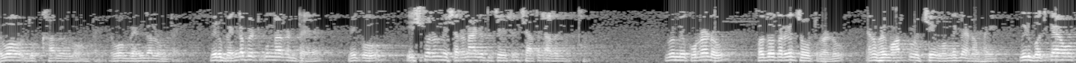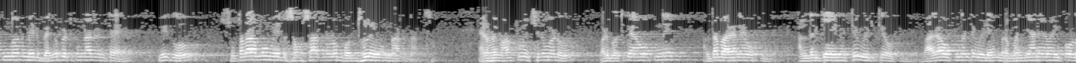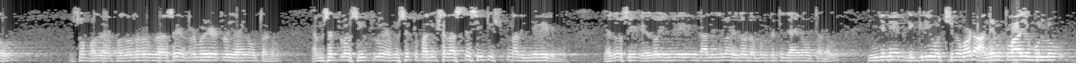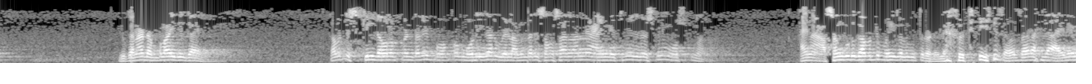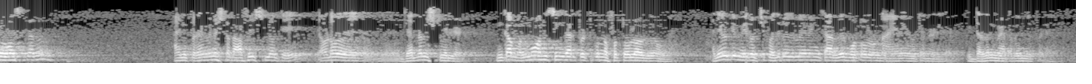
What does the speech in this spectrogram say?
ఏవో దుఃఖాలలో ఉంటాయి ఏవో బెంగలు ఉంటాయి మీరు బెంగ పెట్టుకున్నారంటే మీకు ఈశ్వరుణ్ణి శరణాగతి చేయటం చేత కాదని అర్థం ఇప్పుడు మీ కుర్రాడు పదో తరగతి చదువుతున్నాడు ఎనభై మార్కులు వచ్చాయి వందకి ఎనభై. వీడు బతికేమవుతుందో అని మీరు బెంగ పెట్టుకున్నారంటే మీకు సుతరాము మీరు సంసారంలో బంధులై ఉన్నారని అర్థం. ఎనభై మార్కులు వచ్చిన వాడు వాడి బతికేమవుతుంది అంతా బాగానే అవుతుంది. అందరికీ అయినట్టే వీడికే అవుతుంది. బాగా అవుతుందంటే వీడేం బ్రహ్మజ్ఞానం అయిపోడు. సో పద పదో తరగతి రాస్తే ఇంటర్మీడియట్లో జాయిన్ అవుతాడు. ఎంసెట్లో సీట్లు ఎంసెట్ పరీక్ష రాస్తే సీట్ ఇస్తున్నారు ఇంజనీరింగ్. ఏదో సీట్ ఏదో ఇంజనీరింగ్ కాలేజీలో ఏదో డబ్బులు కట్టి జాయిన్ అవుతాడు. ఇంజనీర్ డిగ్రీ వచ్చిన వాడు unemployable you cannot employ the guy కాబట్టి స్కిల్ డెవలప్మెంట్ అని పాప మోడీ గారు వీళ్ళందరి సంసారాన్ని ఆయన నెత్తి మీద వేసుకుని మోస్తున్నారు. ఆయన అసంగుడు కాబట్టి మోయగలుగుతున్నాడు. లేకపోతే ఈ సంసారాన్ని ఆయనే మోస్తారు. ఆయన ప్రైమ్ మినిస్టర్ ఆఫీస్లోకి ఎవడో జర్నలిస్ట్ వెళ్ళాడు. ఇంకా మన్మోహన్ సింగ్ గారు పెట్టుకున్న ఫోటోలు అవి ఉన్నాయి. అదేమిటి మీరు వచ్చి పది రోజులైన ఇంకా అవే ఫోటోలు ఉన్నాయి? ఆయన ఏమిటని అడిగాడు. ఇట్ డజన్ మ్యాటర్ అని చెప్పాడు.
